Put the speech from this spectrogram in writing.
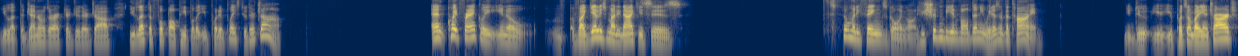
You let the general director do their job. You let the football people that you put in place do their job. And quite frankly, you know, Vangelis Marinakis is so many things going on. He shouldn't be involved anyway. He doesn't have the time. You do you you put somebody in charge,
